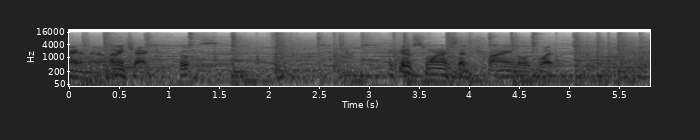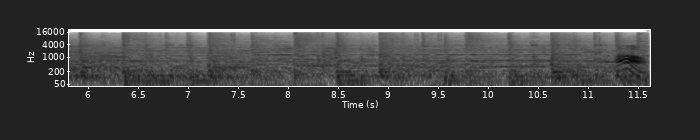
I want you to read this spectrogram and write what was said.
Wait a minute. Let me check. Oops. I could have sworn I said triangle is what. Oh.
